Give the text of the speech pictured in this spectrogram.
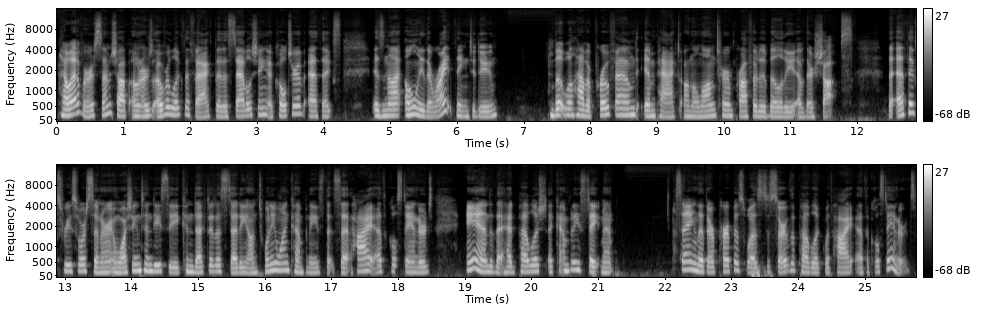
However, some shop owners overlook the fact that establishing a culture of ethics is not only the right thing to do, but will have a profound impact on the long term profitability of their shops. The Ethics Resource Center in Washington, D.C. conducted a study on 21 companies that set high ethical standards and that had published a company statement saying that their purpose was to serve the public with high ethical standards.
